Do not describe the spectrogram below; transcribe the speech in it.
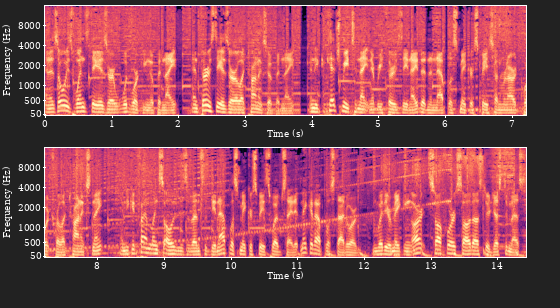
and as always, Wednesday is our woodworking open night, and Thursday is our electronics open night. And you can catch me tonight and every Thursday night at Annapolis Makerspace on Renard Court for Electronics Night, and you can find links to all of these events at the Annapolis Makerspace website at makeannapolis.org. And whether you're making art, software, sawdust, or just a mess,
